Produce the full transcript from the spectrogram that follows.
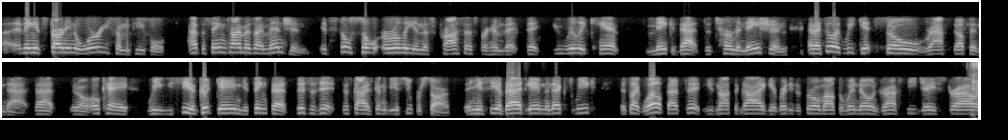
I think it's starting to worry some people at the same time, as I mentioned, it's still so early in this process for him that, that you really can't make that determination. And I feel like we get so wrapped up in that, that, you know, okay, we, we see a good game, you think that this is it. This guy's going to be a superstar. Then you see a bad game the next week. It's like, well, that's it. He's not the guy. Get ready to throw him out the window and draft C.J. Stroud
